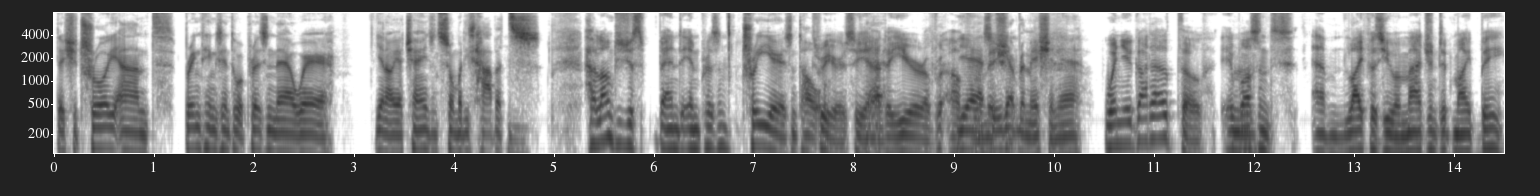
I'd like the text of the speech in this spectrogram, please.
they should try and bring things into a prison now where you know you're changing somebody's habits. How long did you spend in prison? Three years in total. Three years. So you yeah. had a year of, of yeah, remission. so you get remission. Yeah. when you got out, though, it Mm. wasn't um, life as you imagined it might be.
